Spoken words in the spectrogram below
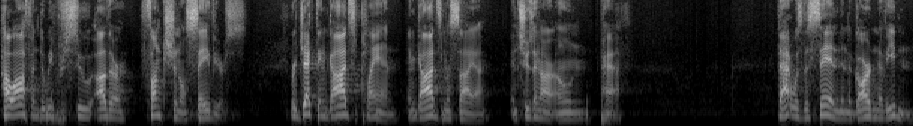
How often do we pursue other functional saviors, rejecting God's plan and God's Messiah and choosing our own path? That was the sin in the Garden of Eden.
